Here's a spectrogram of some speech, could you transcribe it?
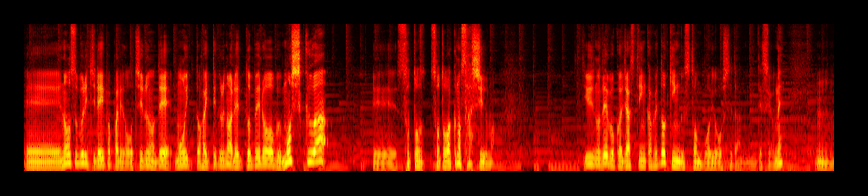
えーノースブリッジ、レイパパレが落ちるので、もう1頭入ってくるのはレッドベローブ、もしくは、えー外外枠の差し馬。っていうので、僕はジャスティンカフェとキングストンボーイを押してたんですよね。うん。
